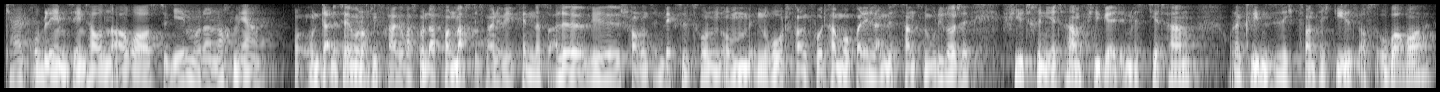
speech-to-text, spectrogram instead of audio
kein Problem, 10.000 Euro auszugeben oder noch mehr. Und dann ist ja immer noch die Frage, was man davon macht. Ich meine, wir kennen das alle, wir schauen uns in Wechselzonen um, in Rot, Frankfurt, Hamburg, bei den Langdistanzen, wo die Leute viel trainiert haben, viel Geld investiert haben und dann kleben sie sich 20 Gels aufs Oberrohr,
